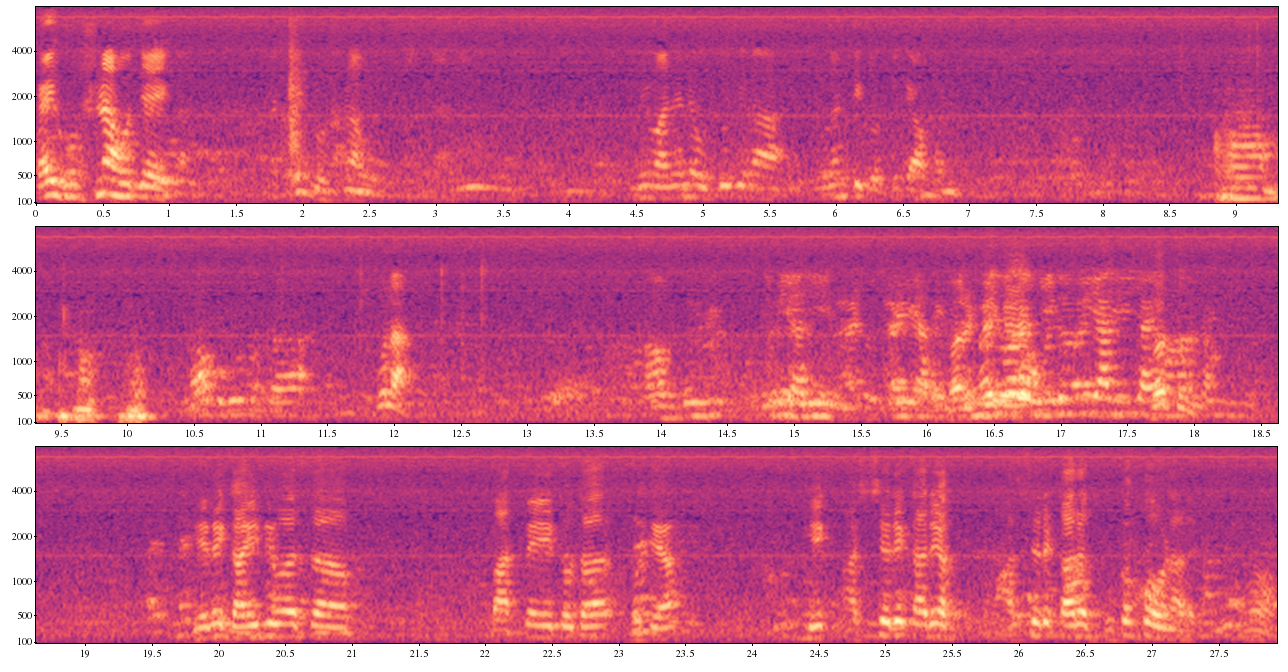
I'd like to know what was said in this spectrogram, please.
काही घोषणा होते आहे का? नक्कीच घोषणा होते मी माननीय उद्योजींना विनंती करतो की आपण बोला. गेले काही दिवस बातम्या येत होता होत्या. एक आश्चर्यकारक आश्चर्यकारक भूकंप होणार आहे. हो.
